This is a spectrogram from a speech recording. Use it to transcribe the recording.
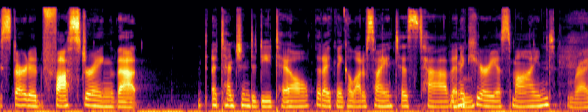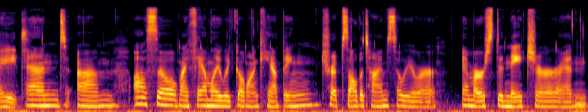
started fostering that attention to detail that I think a lot of scientists have and a Mm-hmm. curious mind. right. And um, also, my family would go on camping trips all the time, so we were immersed in nature. And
